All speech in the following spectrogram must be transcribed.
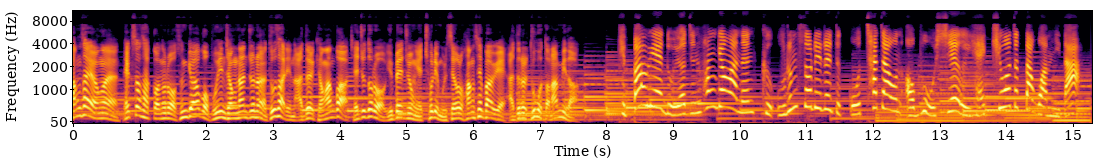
황사영은 백서 사건으로 순교하고 부인 정난주는 두 살인 아들 경환과 제주도로 유배 중 예초리 물세울 황새바위에 아들을 두고 떠납니다. 갯바위에 놓여진 황경아는 그 울음소리를 듣고 찾아온 어부 오씨에 의해 키워졌다고 합니다.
